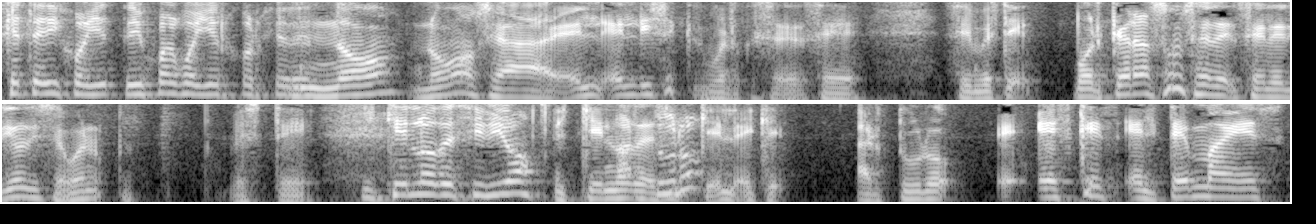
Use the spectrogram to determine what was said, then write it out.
¿Qué te dijo ayer? ¿Te dijo algo ayer Jorge No, no, o sea, él, él dice que bueno, que se se, se investiga. ¿Por qué razón se le, se le dio? Dice, bueno, pues este, ¿Y quién lo decidió? ¿Y quién lo decidió? Arturo, e, es que el tema es,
